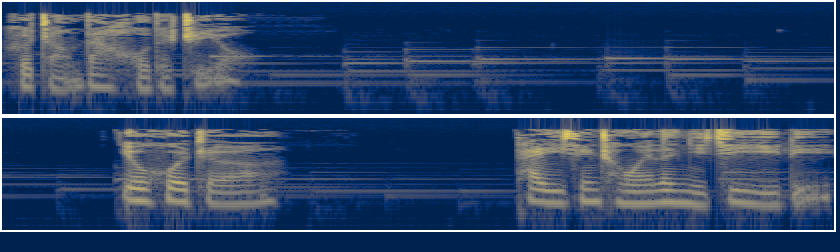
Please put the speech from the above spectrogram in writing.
和长大后的挚友，又或者，他已经成为了你记忆里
